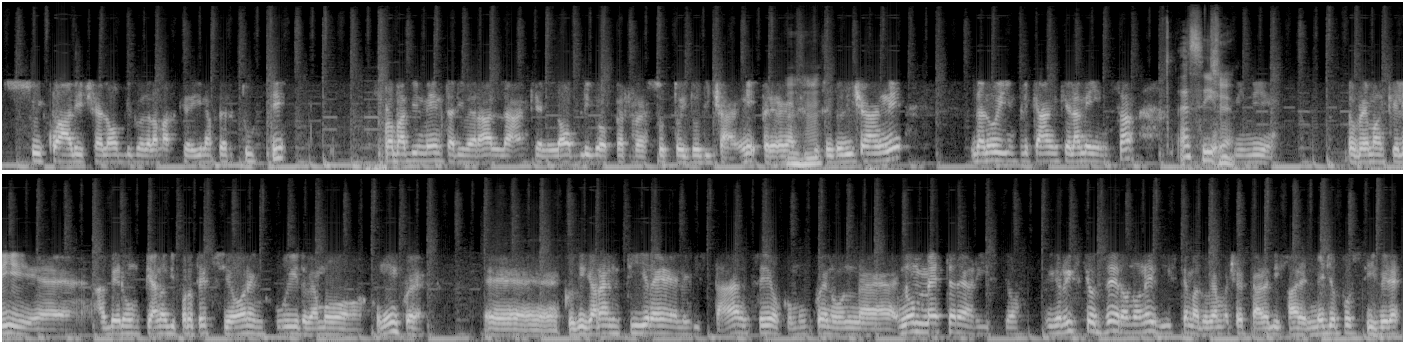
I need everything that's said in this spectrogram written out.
sui quali c'è l'obbligo della mascherina per tutti. Probabilmente arriverà anche l'obbligo per sotto i 12 anni, per i ragazzi uh-huh. sotto i 12 anni. Da noi implica anche la mensa, eh sì. quindi dovremo anche lì eh, avere un piano di protezione in cui dobbiamo comunque eh, così garantire le distanze o comunque non, eh, non, mettere a rischio. Il rischio zero non esiste, ma dobbiamo cercare di fare il meglio possibile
